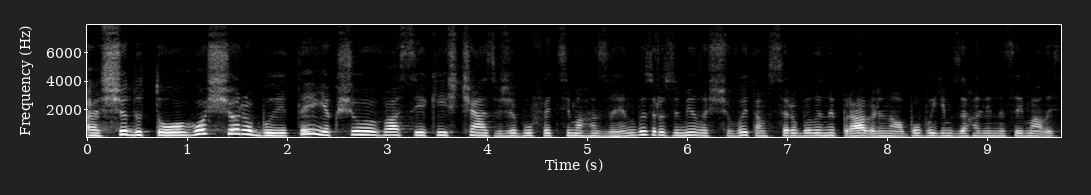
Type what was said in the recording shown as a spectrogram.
Е, Щодо того, що робити, якщо у вас якийсь час вже був etsy магазин, ви зрозуміли, що ви там все робили неправильно, або ви їм взагалі не займались,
